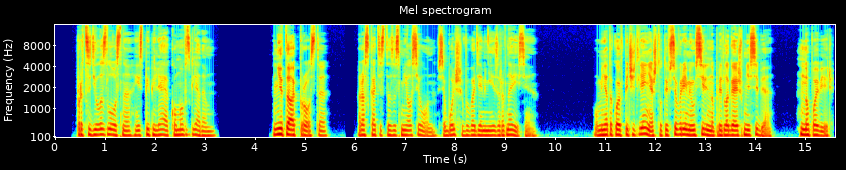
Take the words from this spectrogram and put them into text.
— процедила злостно, испепеляя кома взглядом. «Не так просто», Раскатисто засмеялся он, все больше выводя меня из равновесия. «У меня такое впечатление, что ты все время усиленно предлагаешь мне себя. Но поверь,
